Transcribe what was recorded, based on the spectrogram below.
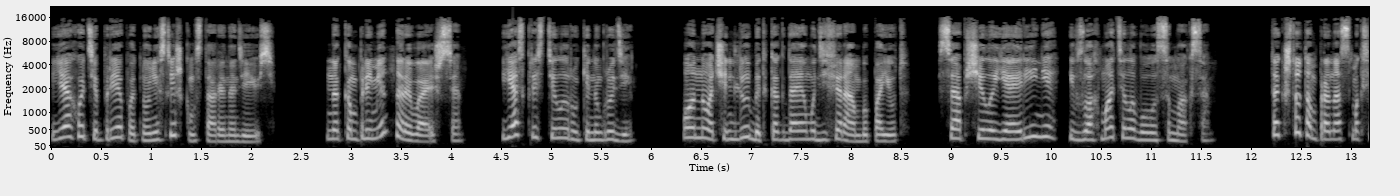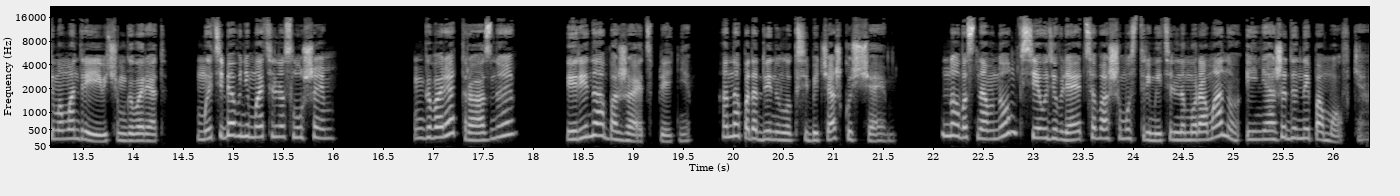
Я хоть и препод, но не слишком старый, надеюсь. На комплимент нарываешься?» Я скрестила руки на груди. «Он очень любит, когда ему дифирамбы поют», сообщила я Ирине и взлохматила волосы Макса. «Так что там про нас с Максимом Андреевичем говорят? Мы тебя внимательно слушаем». «Говорят разное». Ирина обожает сплетни. Она пододвинула к себе чашку с чаем. Но в основном все удивляются вашему стремительному роману и неожиданной помолвке.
